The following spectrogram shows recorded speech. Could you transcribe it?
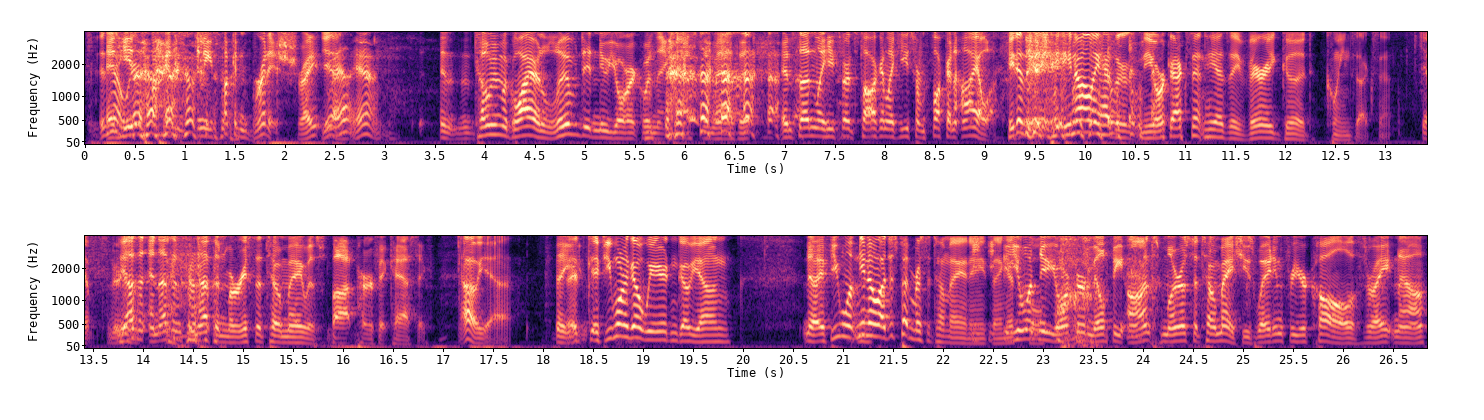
Isn't And that he's, weird? fucking, and he's fucking British, right? Yeah. Yeah, yeah. And Tobey Maguire lived in New York when they cast him as it, and suddenly he starts talking like he's from fucking Iowa. He doesn't. He he not only has a New York accent, he has a very good Queens accent. Yep. It's very Nothing, and nothing for nothing, Marisa Tomei was spot perfect casting. Oh yeah. Like- If- if you want to go weird and go young, No, if you want, you know what? Just put Marisa Tomei in anything. you It's want cool. New Yorker Milfy aunt Marisa Tomei. She's waiting for your calls right now.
